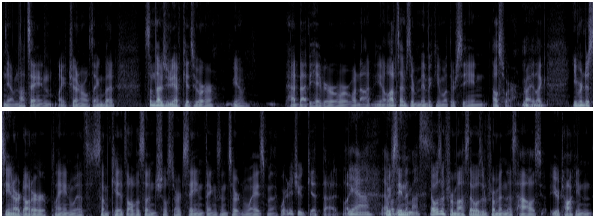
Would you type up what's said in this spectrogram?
you know, I'm not saying like general thing, but sometimes when you have kids who are, you know, had bad behavior or whatnot, you know, a lot of times they're mimicking what they're seeing elsewhere, right? Mm-hmm. Like even just seeing our daughter playing with some kids, all of a sudden she'll start saying things in certain ways, and be like, "Where did you get that?" Like, yeah that we've wasn't seen from that. us That wasn't from us. That wasn't from in this house. You're talking,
